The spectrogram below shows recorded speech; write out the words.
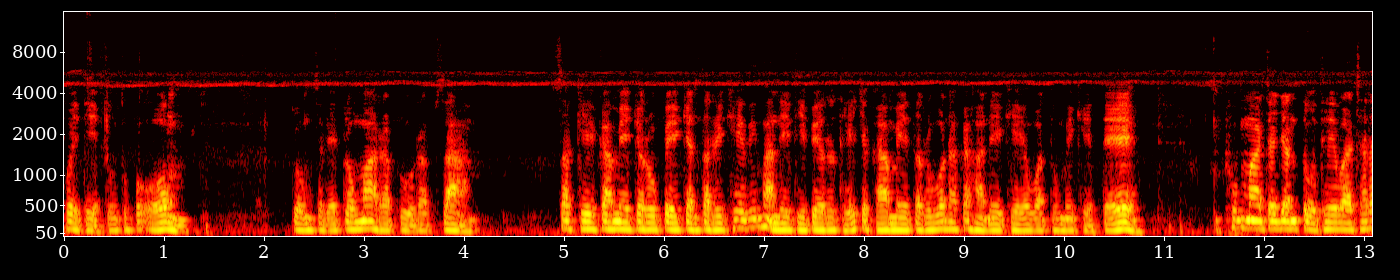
ถ้วยเทพทุกทุกพระองค์ จงเสด็จลงมารับรู้รับทราบ สักเคกาเมจรูเปกันตริเควิมานีทีเปรเถจคาเมตรุวนกหาเนเควัตุเมเขเตภูมิมาจยันตุเทวาชร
